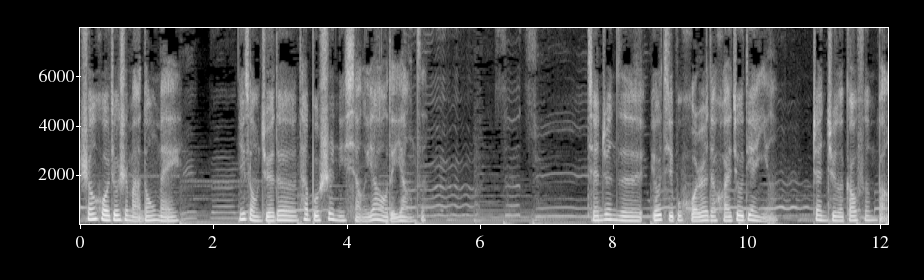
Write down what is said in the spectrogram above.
生活就是马冬梅，你总觉得它不是你想要的样子。前阵子有几部火热的怀旧电影占据了高分榜，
